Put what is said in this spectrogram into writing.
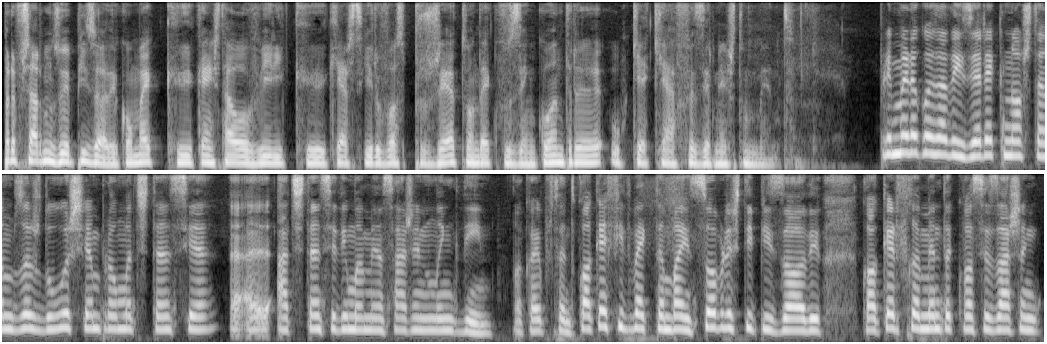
para fecharmos o episódio, como é que quem está a ouvir e que quer seguir o vosso projeto, onde é que vos encontra, o que é que há a fazer neste momento? Primeira coisa a dizer é que nós estamos as duas sempre a uma distância, à, distância de uma mensagem no LinkedIn, ok? Portanto, qualquer feedback também sobre este episódio, qualquer ferramenta que vocês achem que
